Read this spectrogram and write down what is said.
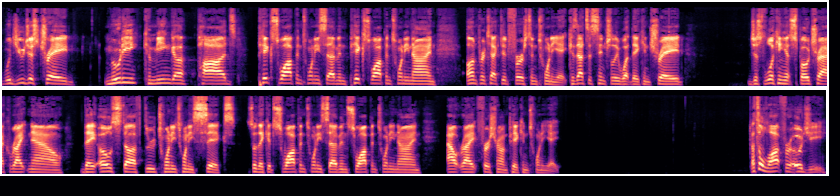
would you just trade Moody, Kuminga, Podz, pick swap in 27, pick swap in 29, unprotected first in 28? Because that's essentially what they can trade just looking at Spotrac right now, they owe stuff through 2026. So they could swap in 27, swap in 29, outright first round pick in 28. That's a lot for OG,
